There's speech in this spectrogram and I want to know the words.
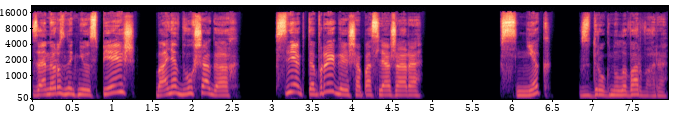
замерзнуть не успеешь, баня в двух шагах. В снег-то прыгаешь, а после жара». «В снег?» — вздрогнула Варвара.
